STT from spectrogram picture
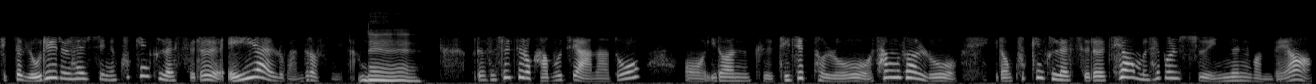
직접 요리를 할 수 있는 쿠킹 클래스를 AR로 만들었습니다. 네. 그래서 실제로 가보지 않아도 어, 이런 그 디지털로 상설로 이런 cooking class를 체험을 해볼 수 있는 건데요.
